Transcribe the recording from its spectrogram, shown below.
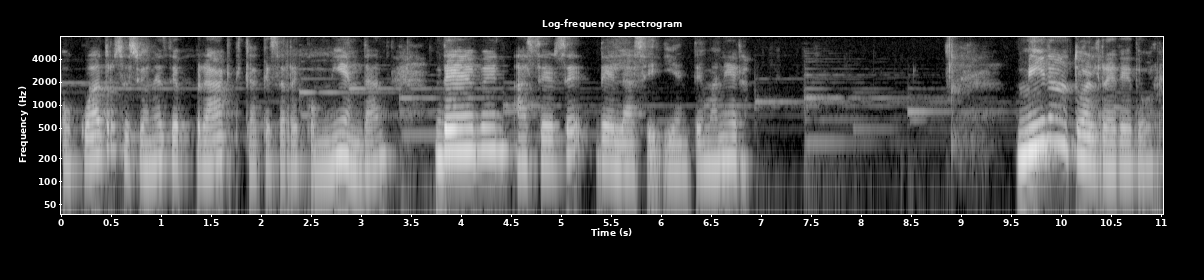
o cuatro sesiones de práctica que se recomiendan deben hacerse de la siguiente manera. Mira a tu alrededor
